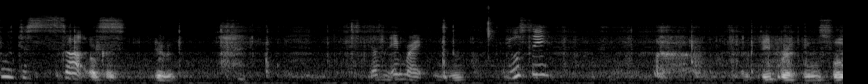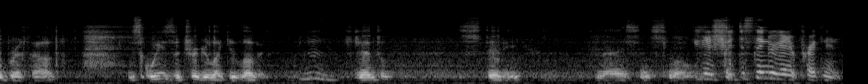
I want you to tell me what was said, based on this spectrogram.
Rifle just sucks. Okay, get it. Doesn't aim right. Mm-hmm. You'll see. A deep breath in, slow breath out. You squeeze the trigger like you love it. Mm-hmm. Gentle, steady, nice and slow. You're gonna shoot this thing or get it pregnant.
